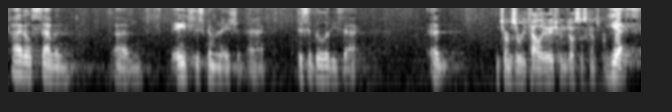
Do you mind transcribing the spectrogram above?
Title VII, um, the Age Discrimination Act, Disabilities Act. Uh, in terms of retaliation, Justice Ginsburg? Yes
